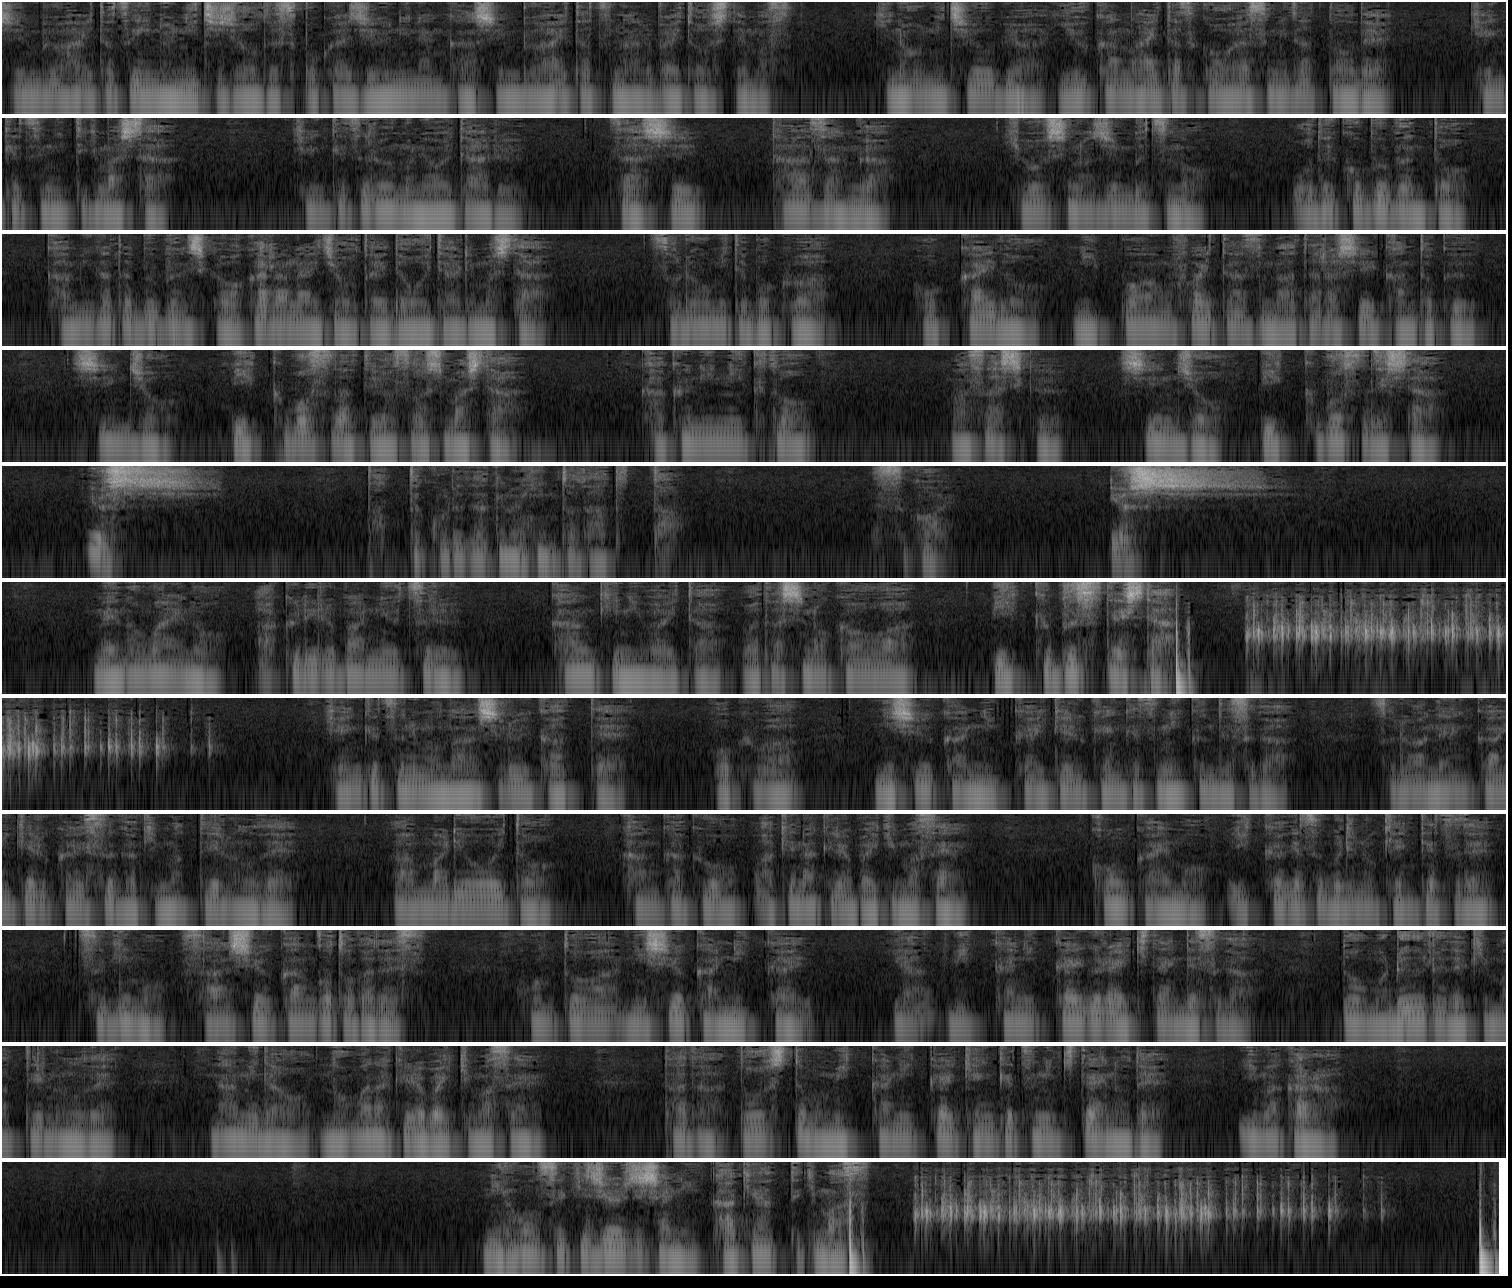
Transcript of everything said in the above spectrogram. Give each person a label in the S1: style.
S1: 新聞配達員の日常です。僕は12年間新聞配達のアルバイトをしています。昨日日曜日は夕刊の配達がお休みだったので献血に行ってきました。献血ルームに置いてある雑誌「ターザン」が表紙の人物のおでこ部分と髪型部分しかわからない状態で置いてありました。それを見て僕は北海道日本ハムファイターズの新しい監督新庄ビッグボスだと予想しました。確認に行くとまさしく新庄ビッグボスでした。よし。たったこれだけのヒントで当たった。すごい。よし。目の前のアクリル板に映る歓喜に沸いた私の顔はビッグブスでした。献血にも何種類かあって僕は2週間に1回行ける献血に行くんですがそれは年間行ける回数が決まっているのであんまり多いと間隔を空けなければいけません。今回も1ヶ月ぶりの献血で次も3週間後とかです。本当は2週間に1回いや3日に1回ぐらい行きたいんですがどうもルールで決まっているので涙を飲まなければいけません。ただどうしても3日に1回献血に行きたいので今から日本赤十字社に掛け合ってきます。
